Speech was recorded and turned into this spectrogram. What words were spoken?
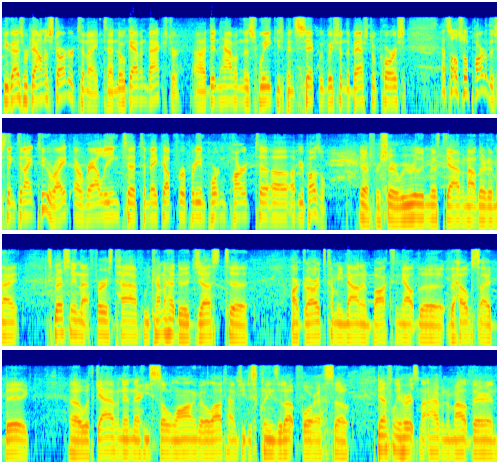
You guys were down a starter tonight. Uh, no Gavin Baxter. Uh, didn't have him this week. He's been sick. We wish him the best, of course. That's also a part of this thing tonight, too, right? Uh, rallying to, to make up for a pretty important part uh, of your puzzle. Yeah, for sure. We really missed Gavin out there tonight, especially in that first half. We kind of had to adjust to our guards coming down and boxing out the, the help side big. Uh, with Gavin in there, he's so long that a lot of times he just cleans it up for us. So definitely hurts not having him out there, and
